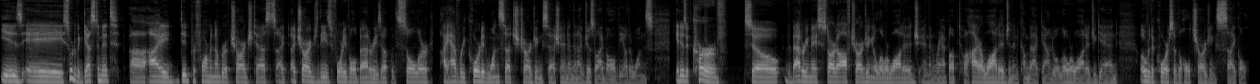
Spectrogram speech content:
is a sort of a guesstimate. Uh, I did perform a number of charge tests. I, I charged these 40 volt batteries up with solar. I have recorded one such charging session and then I've just eyeballed the other ones. It is a curve, so the battery may start off charging at a lower wattage and then ramp up to a higher wattage and then come back down to a lower wattage again over the course of the whole charging cycle.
